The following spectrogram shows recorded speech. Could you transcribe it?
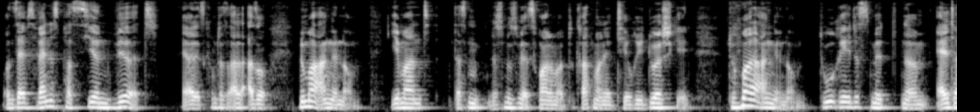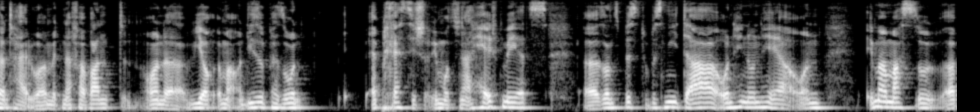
und selbst wenn es passieren wird, ja, jetzt kommt das alles, also nur mal angenommen, jemand, das, das müssen wir jetzt gerade mal, gerade mal in der Theorie durchgehen. Nur mal angenommen, du redest mit einem Elternteil oder mit einer Verwandten oder wie auch immer und diese Person erpresst dich emotional, helf mir jetzt, äh, sonst bist du bist nie da und hin und her und immer machst du, äh,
